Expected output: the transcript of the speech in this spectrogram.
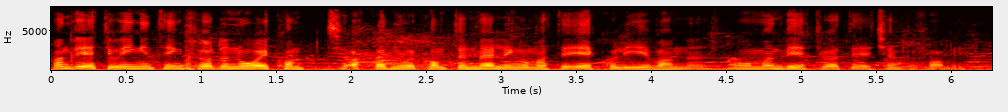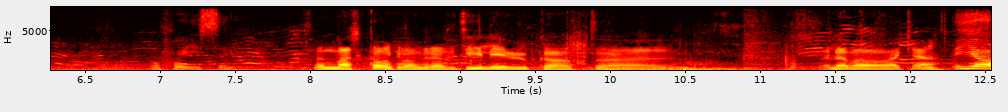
man vet jo ingenting før det nå er kommet, akkurat nå er kommet en melding om at det er E. coli i vannet. Og man vet jo at det er kjempefarlig å få i seg. Men merka dere allerede tidlig i uka at uh, elever var vekke? Ja,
